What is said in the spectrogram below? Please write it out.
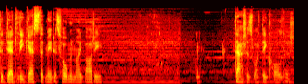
The deadly guest that made its home in my body. That is what they called it.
